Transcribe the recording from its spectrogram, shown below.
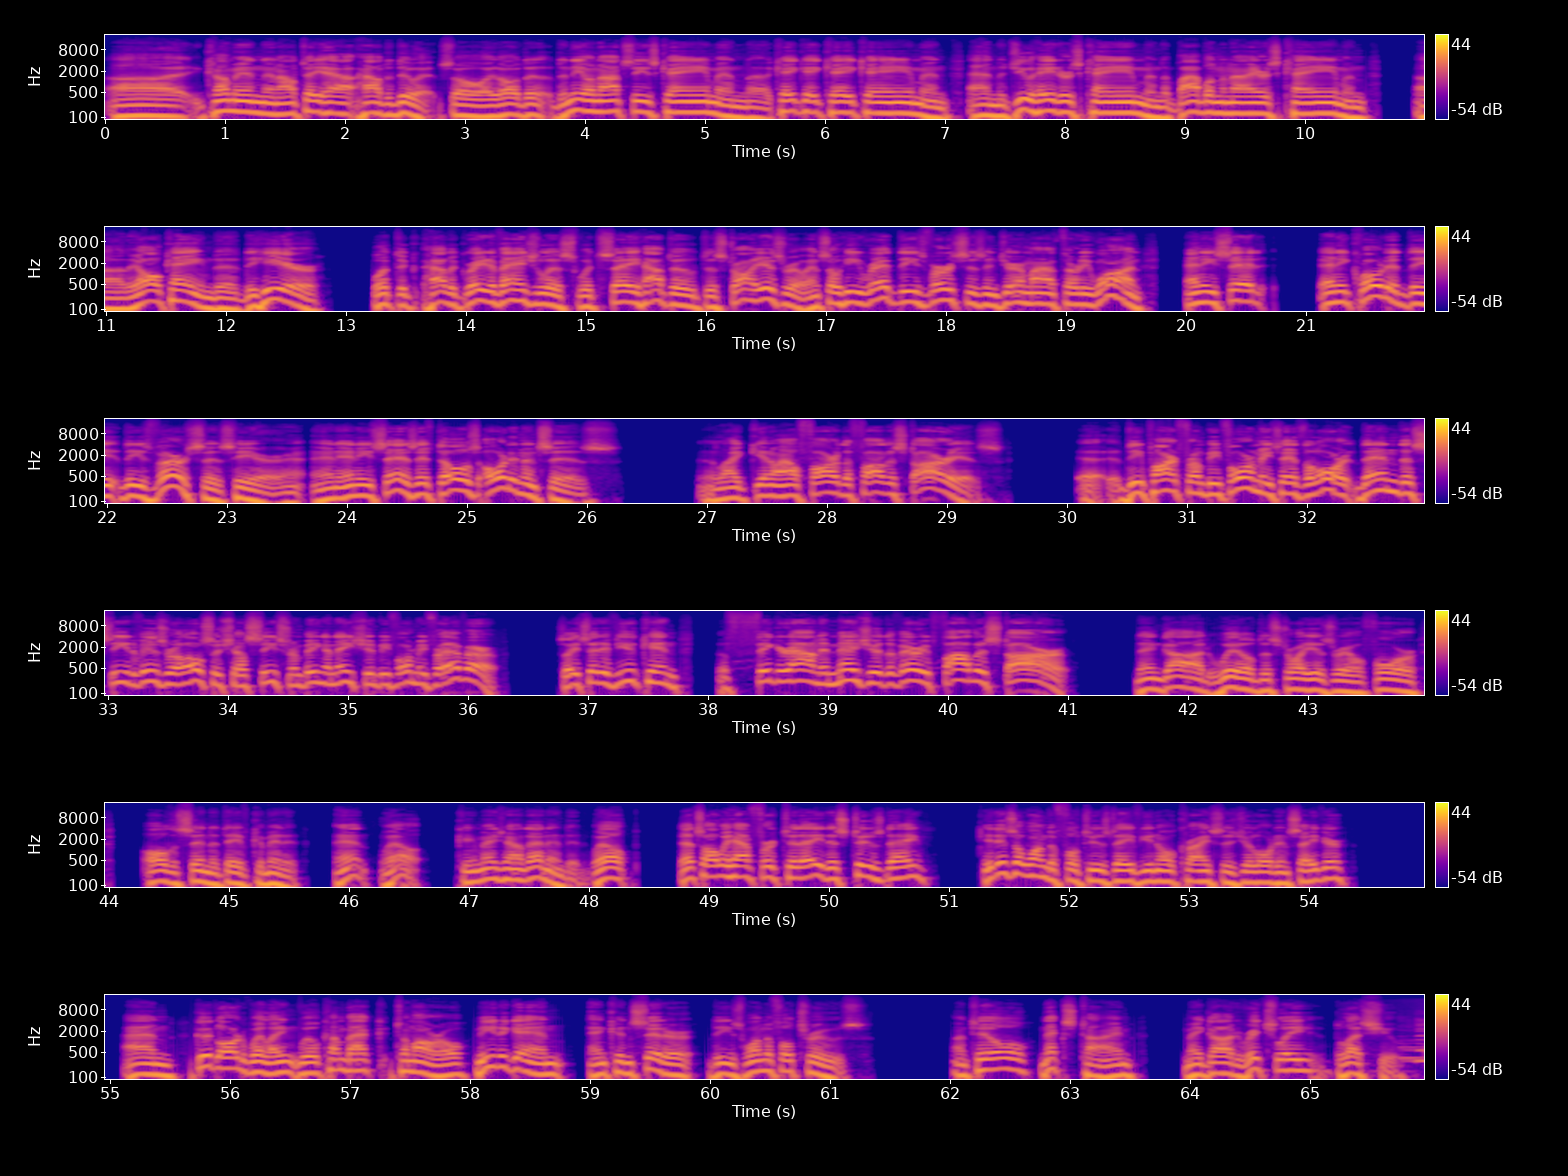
uh, come in and I'll tell you how, how to do it. So the, the neo Nazis came and KKK came and, and the Jew haters came and the Bible deniers came and they all came to, to hear what the how the great evangelist would say how to destroy Israel. And so he read these verses in Jeremiah 31 and he said and he quoted the, these verses here and, and he says if those ordinances like you know how far the farthest star is uh, depart from before me saith the Lord then the seed of Israel also shall cease from being a nation before me forever. So he said if you can figure out and measure the very farthest star then God will destroy Israel for all the sin that they've committed. And, well, can you imagine how that ended? Well, that's all we have for today, this Tuesday. It is a wonderful Tuesday if you know Christ as your Lord and Savior. And good Lord willing, we'll come back tomorrow, meet again, and consider these wonderful truths. Until next time, may God richly bless you.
